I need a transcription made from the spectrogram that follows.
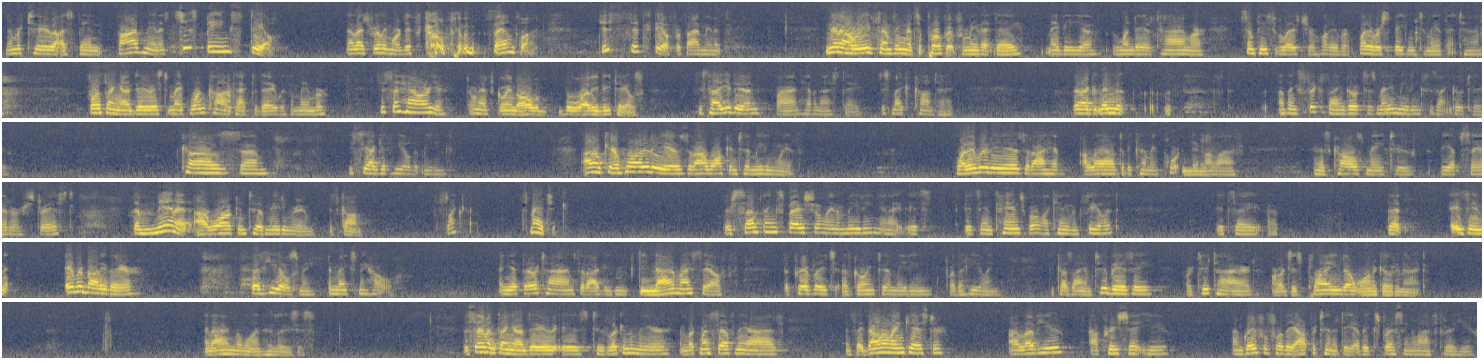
Number two, I spend five minutes just being still. Now that's really more difficult than it sounds like. Just sit still for five minutes. And then I'll read something that's appropriate for me that day, maybe uh, one day at a time or some piece of literature, whatever, whatever's speaking to me at that time. Fourth thing I do is to make one contact a day with a member. Just say, how are you? Don't have to go into all the bloody details. Just how you doing? Fine. Have a nice day. Just make a contact. Then I then the, I think sixth thing go to as many meetings as I can go to. Because um, you see, I get healed at meetings. I don't care what it is that I walk into a meeting with. Whatever it is that I have allowed to become important in my life and has caused me to be upset or stressed, the minute I walk into a meeting room, it's gone. It's like that. It's magic. There's something special in a meeting, and it's it's intangible. I can't even feel it. It's a, a that is in everybody there that heals me and makes me whole. And yet there are times that I de- deny myself the privilege of going to a meeting for the healing because I am too busy or too tired or just plain don't want to go tonight. And I'm the one who loses. The seventh thing I do is to look in the mirror and look myself in the eyes and say, Donna Lancaster, I love you. I appreciate you. I'm grateful for the opportunity of expressing life through you.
